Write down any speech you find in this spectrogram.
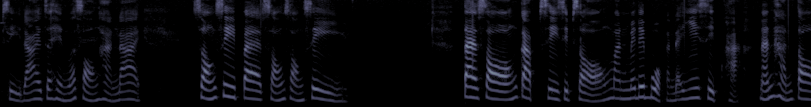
84 ได้จะเห็นว่า 2 หารได้ 2 4 8 2 2 4 แต่ 2 กับ 42 มันไม่ได้บวกกันได้ 20 ค่ะ นั้นหารต่อ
